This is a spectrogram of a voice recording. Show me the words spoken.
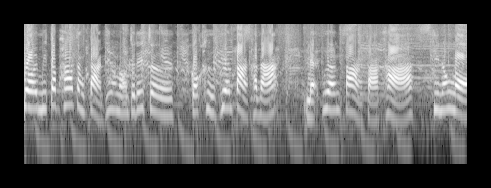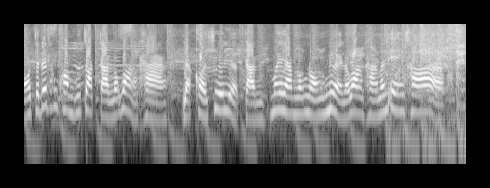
โดยมิตรภาพต่างๆ ที่น้องๆจะได้เจอก็คือเพื่อนต่างคณะ และเพื่อนต่างสาขาที่น้องๆ จะได้ทำความรู้จักกันระหว่างทาง และคอยช่วยเหลือกันเมื่อยามน้องๆเหนื่อยระหว่างทางนั่นเองค่ะ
